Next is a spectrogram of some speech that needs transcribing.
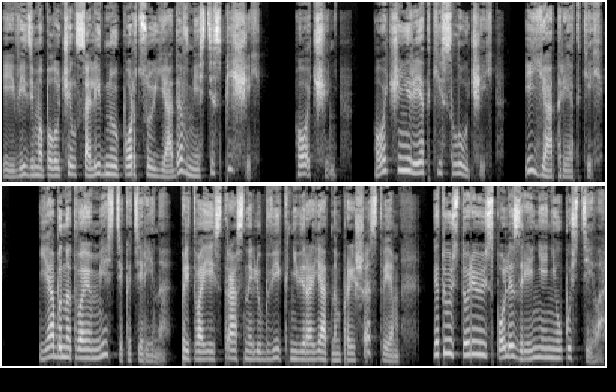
и, видимо, получил солидную порцию яда вместе с пищей. Очень, очень редкий случай. И яд редкий. Я бы на твоем месте, Катерина, при твоей страстной любви к невероятным происшествиям, эту историю из поля зрения не упустила.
